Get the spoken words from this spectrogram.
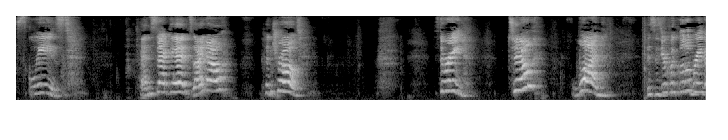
squeeze. 10 seconds, I know. Controlled. Three, two, one. This is your quick little breather.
